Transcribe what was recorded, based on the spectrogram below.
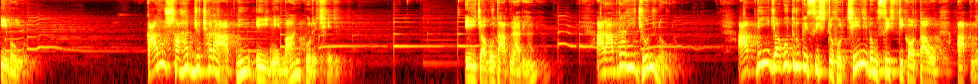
এবং কারোর সাহায্য ছাড়া আপনি এই নির্মাণ করেছেন। এই জগৎ আপনারই আর আপনারই জন্য। আপনি জগৎ রূপে সৃষ্ট হচ্ছেন এবং সৃষ্টিকর্তাও আপনি।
